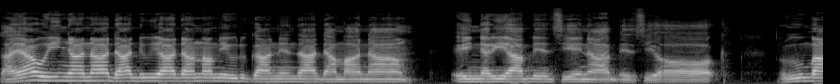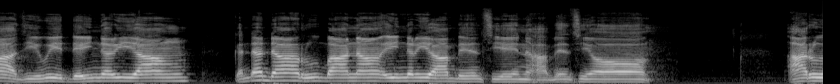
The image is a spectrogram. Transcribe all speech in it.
ကာယဝိညာဏဓာတုယတံသမယုတကနိသဓမ္မာနံဣန္ဒရိယပစ္စေနာပစ္စယောရူပဇီဝိဒိန္ဒရိယံကတတ္တရူပနာဣန္ဒရိယပစ္စေနာပစ္စယောအာရူ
